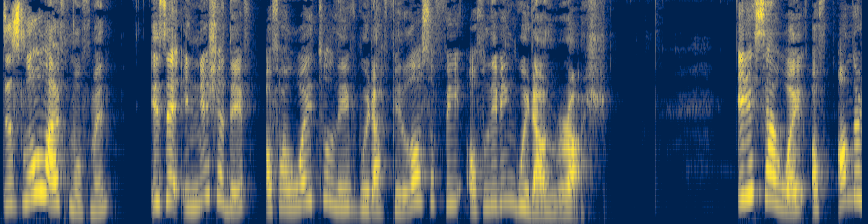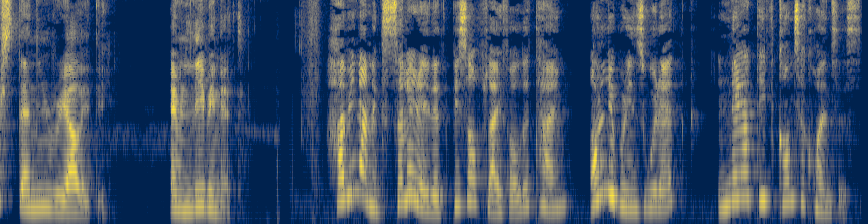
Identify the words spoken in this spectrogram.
The slow life movement is the initiative of a way to live with a philosophy of living without rush. It is a way of understanding reality and living it. Having an accelerated pace of life all the time only brings with it negative consequences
